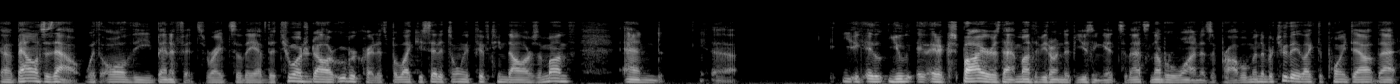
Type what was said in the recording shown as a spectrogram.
uh, balances out with all the benefits right so they have the two hundred dollar Uber credits but like you said it's only fifteen dollars a month and uh, you, it, you, it expires that month if you don't end up using it. So that's number one as a problem. And number two, they like to point out that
